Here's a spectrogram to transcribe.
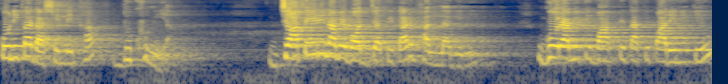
কণিকা দাসের লেখা দুঃখু মিয়া জাতের নামে বজ্জাতি তার ভালো লাগেনি। গোরামিতে বাঁধতে তাকে পারেনি কেউ।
